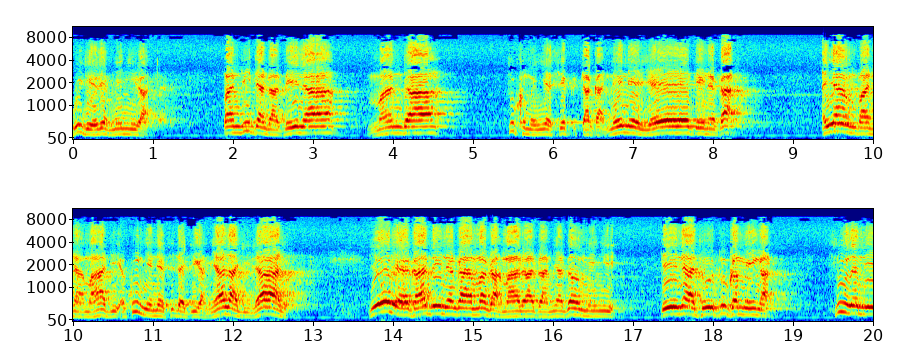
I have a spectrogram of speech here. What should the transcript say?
ဝိဒေရမင်းကြီးကပန္တိတတသေနာမန္တာ ဒုက္ခမရဲ့စိတ်တကနင်းနေရဲ့တေနကအယံပါဏမဟာဒီအခုမြင်တဲ့စိတ္တကြီးကများလာကြည်လားလို့ပြောတဲ့အခါတေနကမကမဟာရာဇမြတ်သောမင်းကြီးတေနထိုဒုက္ခမင်းကသုလနီ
